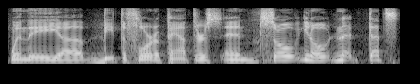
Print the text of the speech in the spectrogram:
when they uh, beat the Florida Panthers, and so you know that's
